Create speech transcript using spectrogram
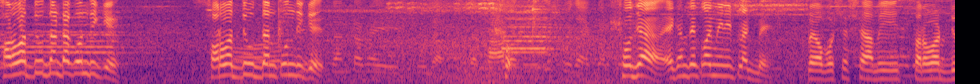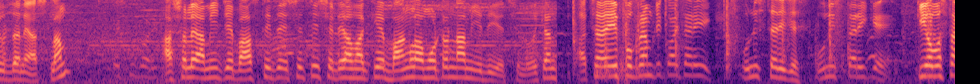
সরওয়ার্দী উদ্যানটা কোন দিকে? সরওয়ার্দী উদ্যান কোন দিকে? সোজা এখান থেকে কয় মিনিট লাগবে? অবশেষে আমি সরওয়ার্দী উদ্যানে আসলাম। আসলে আমি যে বাসটিতে এসেছি সেটা আমাকে বাংলা মোটর নামিয়ে দিয়েছিল। ওইখান আচ্ছা এই প্রোগ্রামটি কয় তারিখ? উনিশ তারিখে। উনিশ তারিখে। কি অবস্থা?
